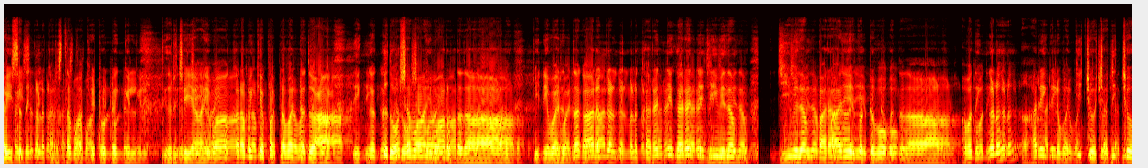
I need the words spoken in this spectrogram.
പൈസ നിങ്ങൾ കരസ്ഥമാക്കിയിട്ടുണ്ടെങ്കിൽ തീർച്ചയായും ആക്രമിക്കപ്പെട്ടവരുടെ നിങ്ങൾക്ക് ദോഷമായി മാറുന്നതാണ്. പിന്നെ വരുന്ന കാലങ്ങൾ നിങ്ങൾ കരഞ്ഞ് കരഞ്ഞ് ജീവിതം ജീവിതം പരാജയപ്പെട്ടു പോകുന്നതാണ്. അപ്പൊ നിങ്ങൾ ആരെങ്കിലും വഞ്ചിച്ചോ ചതിച്ചോ?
